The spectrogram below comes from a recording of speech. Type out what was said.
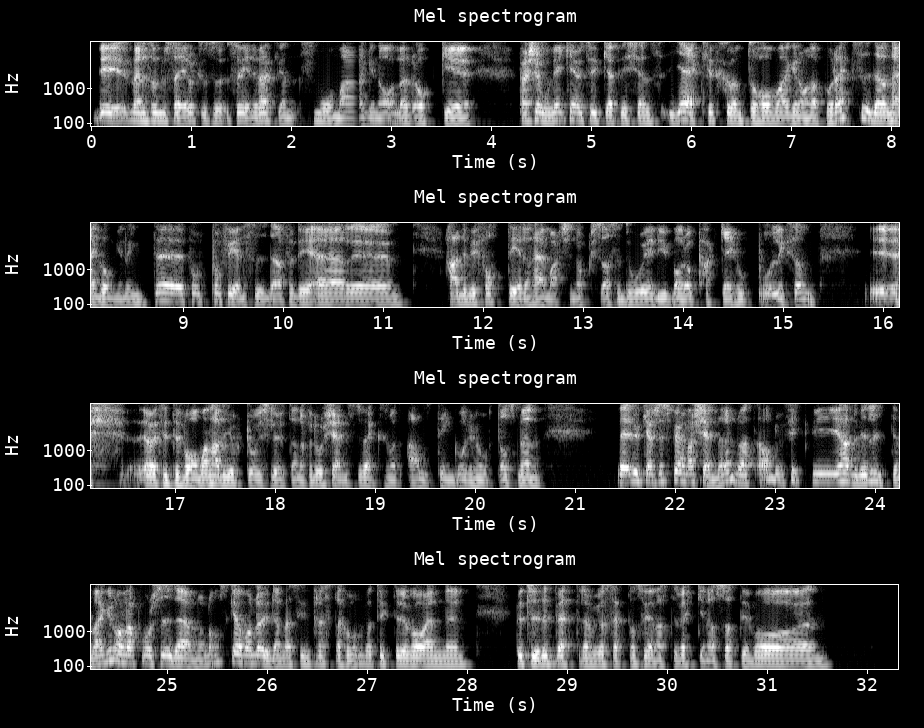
det, men som du säger också så, så är det verkligen små marginaler. Och eh, Personligen kan jag tycka att det känns jäkligt skönt att ha marginalerna på rätt sida den här gången och inte på, på fel sida. För det är eh, hade vi fått det den här matchen också, alltså då är det ju bara att packa ihop och liksom eh, Jag vet inte vad man hade gjort då i slutändan för då känns det verkligen som att allting går emot oss. Men eh, nu kanske spelarna känner ändå att ja, då fick vi, hade vi lite marginaler på vår sida även om de ska vara nöjda med sin prestation. Jag tyckte det var en eh, betydligt bättre än vi har sett de senaste veckorna. Så att det var eh,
